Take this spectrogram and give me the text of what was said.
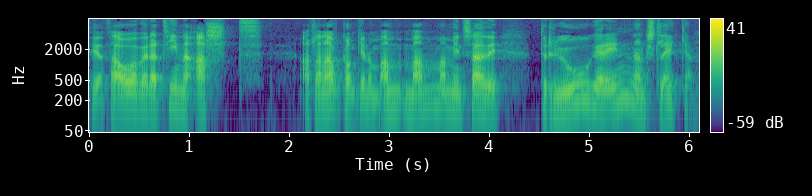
því að þá að vera að týna allt allan afgangin og mam mamma mín sagði drjúg er innansleikjan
